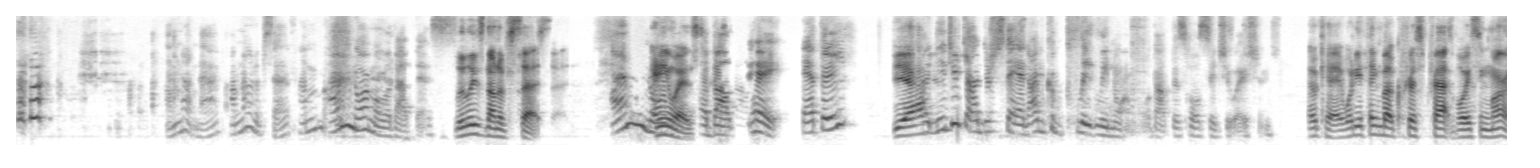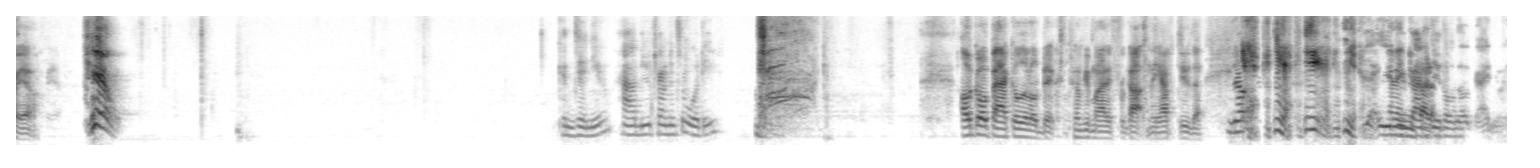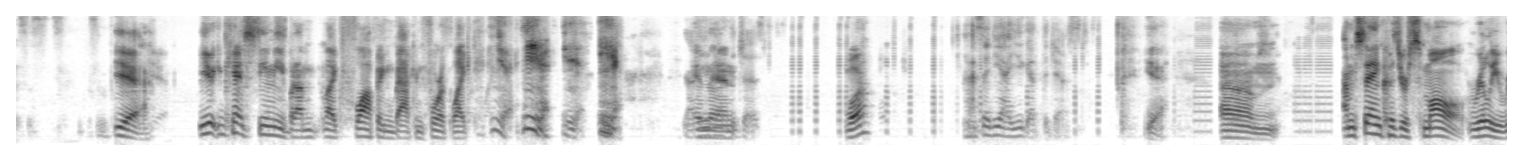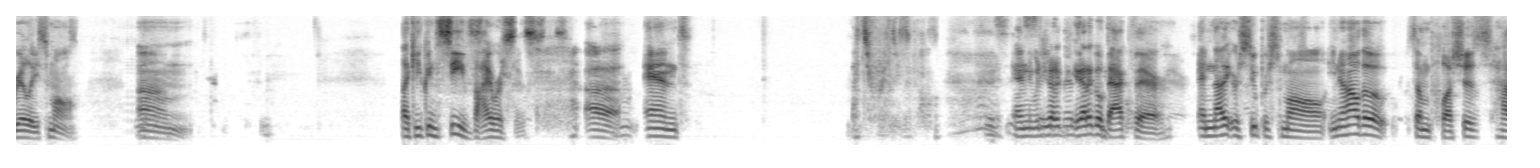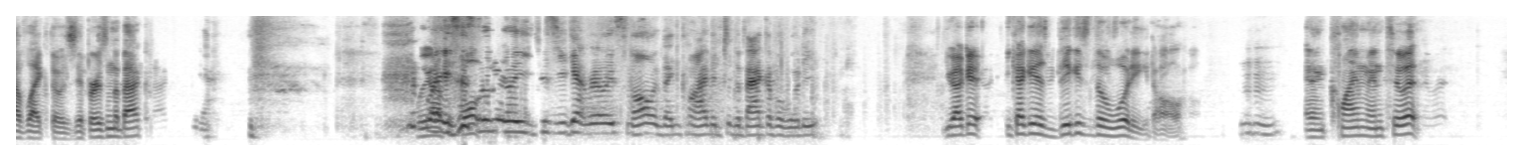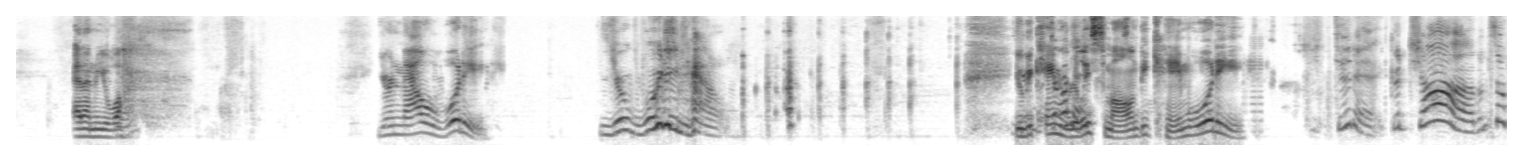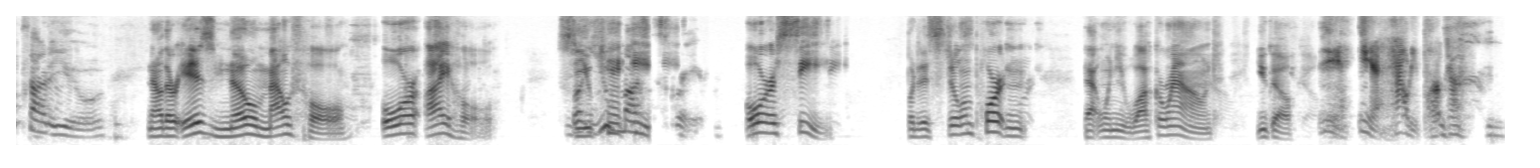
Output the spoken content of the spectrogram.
I'm not mad. I'm not upset. I'm I'm normal about this. Lily's not upset. I'm normal Anyways. about hey Anthony. Yeah. I need you to understand. I'm completely normal about this whole situation. Okay. What do you think about Chris Pratt voicing Mario? Kill. Continue. How do you turn into Woody? I'll go back a little bit because some people might have forgotten they have to do that. No, yeah, yeah, yeah, you, you gotta gotta- do the little guy noises. Yeah. You, you can't see me, but I'm like flopping back and forth, like yeah, yeah, yeah, yeah. Yeah, and then- the. What? I said, yeah, you get the gist. Yeah. Um, I'm saying because you're small, really, really small. Um, like you can see viruses, uh, and that's really small. It's- And we gotta, you gotta go back there. And now that you're super small, you know how the some plushes have like those zippers in the back. We Wait, is this literally just you get really small and then climb into the back of a Woody? You gotta get you gotta get as big as the Woody doll, hmm and then climb into it, and then you walk. Yeah. You're now Woody. You're Woody now. You You became really it. small and became Woody. You did it. Good job. I'm so proud of you. Now there is no mouth hole or eye hole. So you, you, can't eat scream. or see. But it is still important that when you walk around, you go, yeah, yeah, howdy, partner.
